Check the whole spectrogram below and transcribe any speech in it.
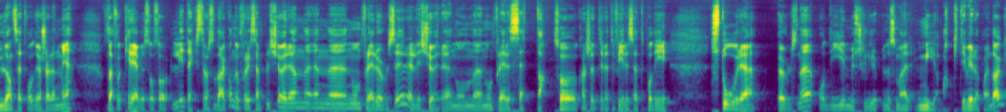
Uansett hva du gjør, så er den med. Derfor kreves det også litt ekstra. Så der kan du f.eks. kjøre en, en, noen flere øvelser, eller kjøre noen, noen flere sett. Så kanskje tre til fire sett på de store øvelsene og de muskelgruppene som er mye aktive i løpet av en dag.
